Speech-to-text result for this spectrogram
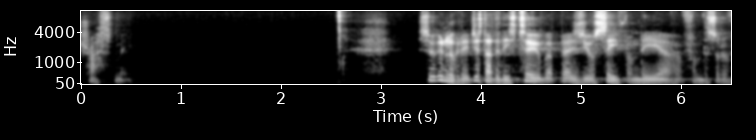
Trust me. So we're going to look at it just under these two, but as you'll see from the, uh, from the sort of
